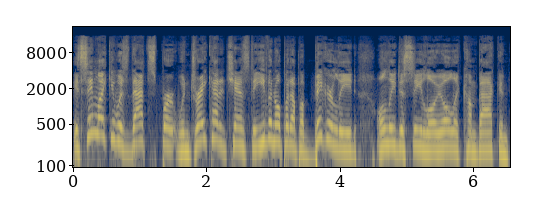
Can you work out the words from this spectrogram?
It seemed like it was that spurt when Drake had a chance to even open up a bigger lead, only to see Loyola come back and,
